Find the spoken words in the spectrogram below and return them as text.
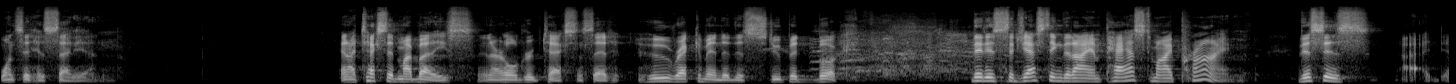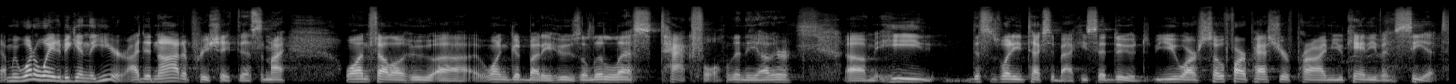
once it has set in. And I texted my buddies in our little group text and said, Who recommended this stupid book that is suggesting that I am past my prime? This is, I mean, what a way to begin the year. I did not appreciate this. And my one fellow who, uh, one good buddy who's a little less tactful than the other, um, he, this is what he texted back. He said, Dude, you are so far past your prime, you can't even see it.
